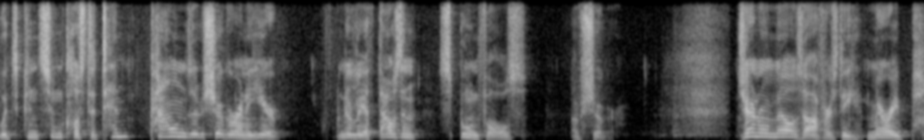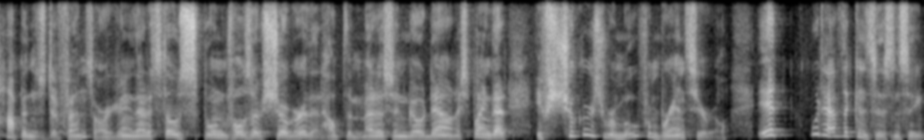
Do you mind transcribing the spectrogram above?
would consume close to 10 pounds of sugar in a year, nearly a thousand spoonfuls of sugar. General Mills offers the Mary Poppins defense, arguing that it's those spoonfuls of sugar that help the medicine go down, explaining that if sugar is removed from bran cereal, it would have the consistency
